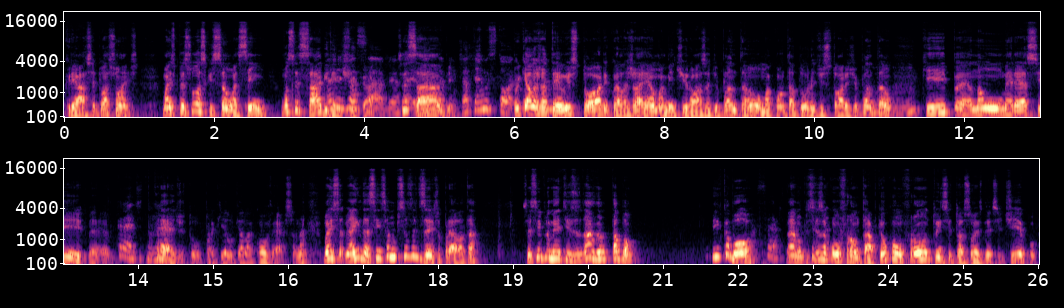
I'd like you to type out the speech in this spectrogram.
criar situações. Mas pessoas que são assim, você sabe A gente já identificar. sabe. Você aham, sabe. exatamente. Já tem um histórico. Porque ela já né? tem o histórico, ela já é uma mentirosa de plantão, uma contadora de histórias de plantão, Uhum. que eh, não merece eh, Crédito, né? crédito para aquilo que ela conversa, né? Mas ainda assim, você não precisa dizer isso para ela, tá? Você simplesmente diz, aham, tá bom. E acabou. Tá né? Não precisa confrontar, porque o confronto em situações desse tipo,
